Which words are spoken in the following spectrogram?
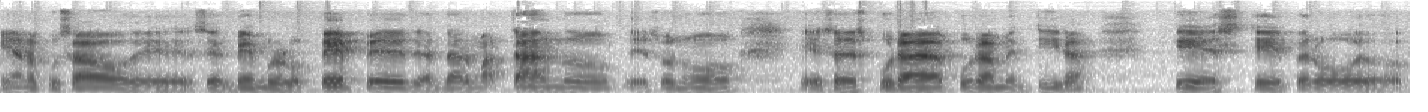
Me han acusado de ser miembro de los Pepes, de andar matando. Eso no, eso es pura, pura mentira. Este, pero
